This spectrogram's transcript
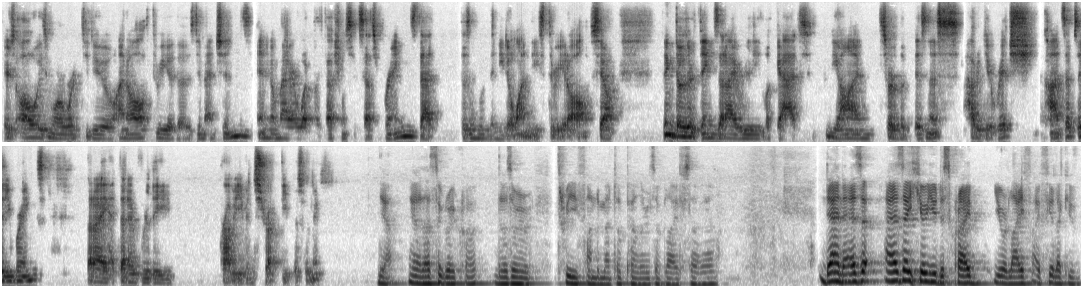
there's always more work to do on all three of those dimensions. And no matter what professional success brings, that doesn't move the needle on these three at all. So I think those are things that I really look at beyond sort of the business, how to get rich concepts that he brings that I that have really probably even struck deepest with me. Yeah, yeah, that's a great quote. Those are three fundamental pillars of life. So yeah. Dan, as as I hear you describe your life, I feel like you've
